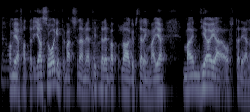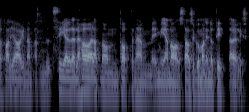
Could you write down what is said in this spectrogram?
Jaha. Om jag fattade. Jag såg inte matcherna men jag tittade bara på laguppställning. Man gör, man gör ju ofta det, i alla fall jag, när man ser eller hör att någon Tottenham är med någonstans så går man in och tittar. Liksom.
